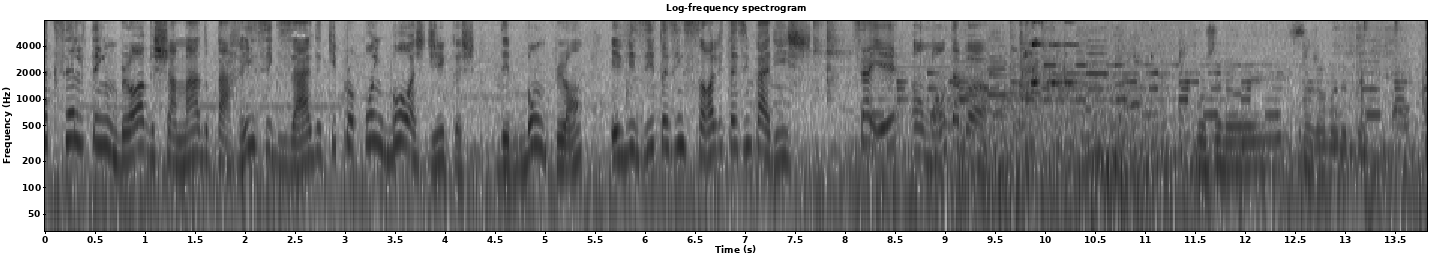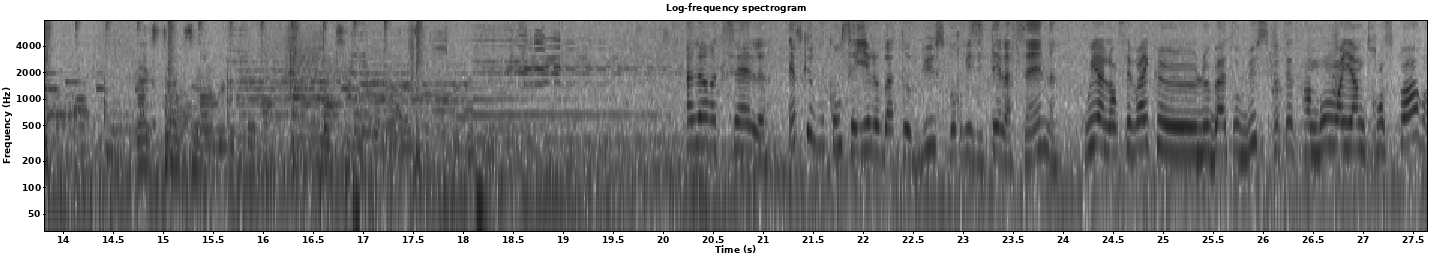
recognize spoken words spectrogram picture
Axel tem um blog chamado Paris Zigzag que propõe boas dicas, de bons plans e visitas insólitas em Paris. Ça y est, on monte à bord. Prochaine arrêt, Saint-Germain-des-Prés. Next stop, Saint-Germain-des-Prés. Alors Axel, est-ce que vous conseillez le bateau-bus pour visiter la Seine? Oui, alors c'est vrai que le bateau-bus peut être un bon moyen de transport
